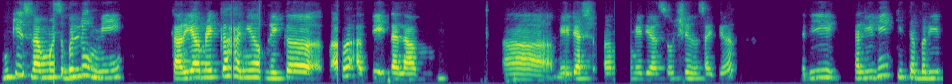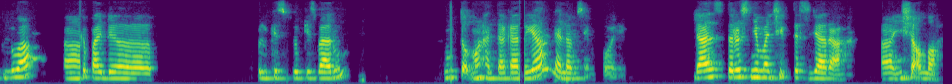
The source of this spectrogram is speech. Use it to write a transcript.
Mungkin selama sebelum ni karya mereka hanya mereka apa update dalam uh, media media sosial saja. Jadi kali ini kita beri peluang uh, kepada pelukis-pelukis baru untuk menghantar karya dalam sempoi dan seterusnya mencipta sejarah uh, insyaAllah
